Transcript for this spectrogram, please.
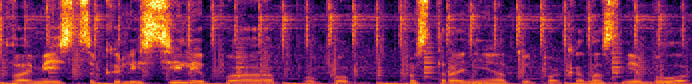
два месяца колесили по, по, по- по стране, а тут пока нас не было,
